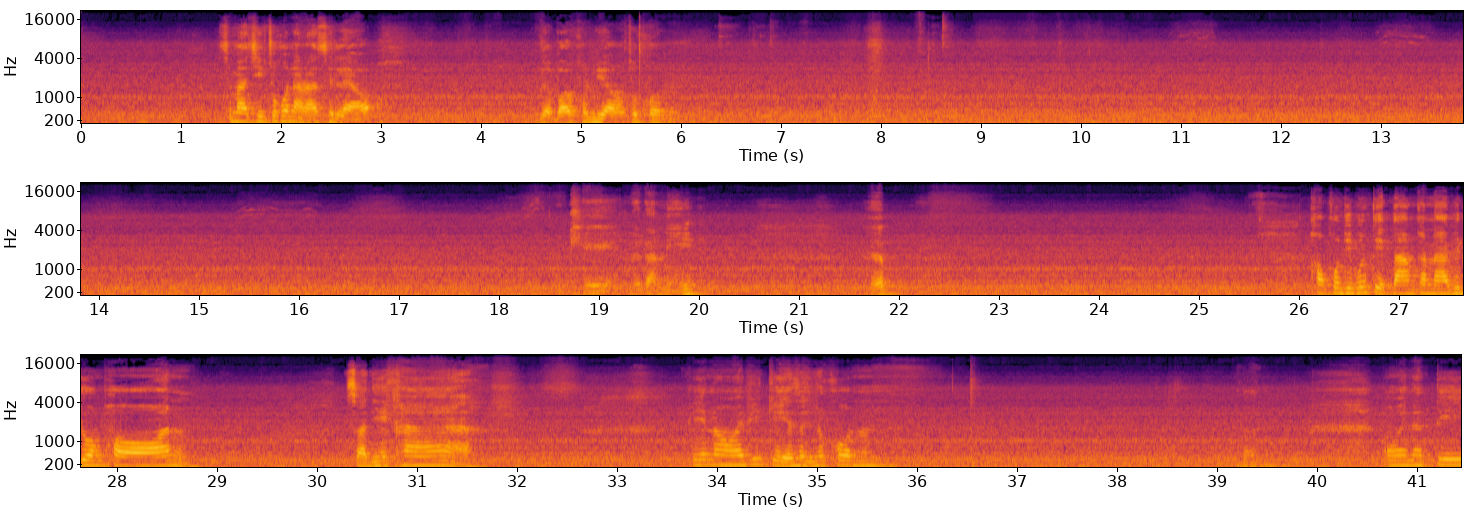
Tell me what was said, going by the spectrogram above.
ำสมาชิกทุกคนอาบน้ำเสร็จแล้ว เหลือบอสคนเดียวทุกคน โอเคเหลือด้านนี้เฮ้บขอบคุณที่เพิ่งติดตามกันนะพี่ดวงพร สวัสดีค่ะ พี่น้อยพี่เก๋สวัสดีทุกคน โอ้ยนาตี้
